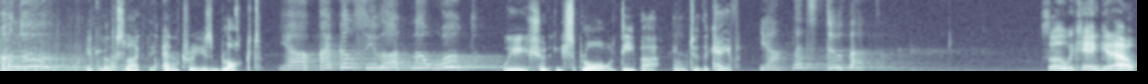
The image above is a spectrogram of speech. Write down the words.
no! It looks like the entry is blocked. Yeah, I can see that. Now what? We should explore deeper into the cave. Yeah, let's do that. So we can't get out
